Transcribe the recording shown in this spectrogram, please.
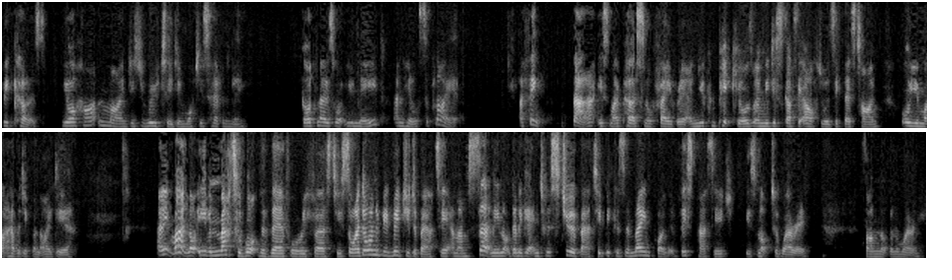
because your heart and mind is rooted in what is heavenly. God knows what you need and He'll supply it. I think that is my personal favourite, and you can pick yours when we discuss it afterwards if there's time, or you might have a different idea. And it might not even matter what the therefore refers to. So I don't want to be rigid about it, and I'm certainly not going to get into a stew about it because the main point of this passage is not to worry. So I'm not going to worry.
